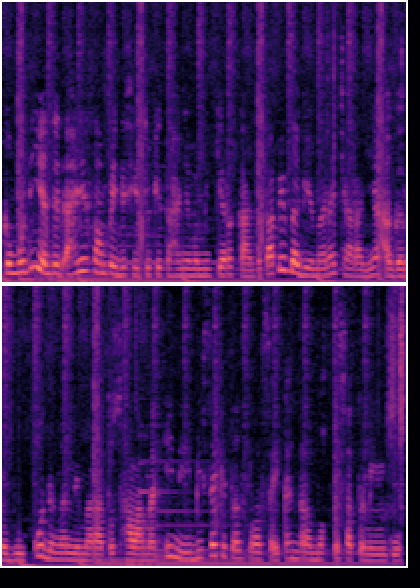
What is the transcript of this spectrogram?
Kemudian tidak hanya sampai di situ kita hanya memikirkan, tetapi bagaimana caranya agar buku dengan 500 halaman ini bisa kita selesaikan dalam waktu satu minggu.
